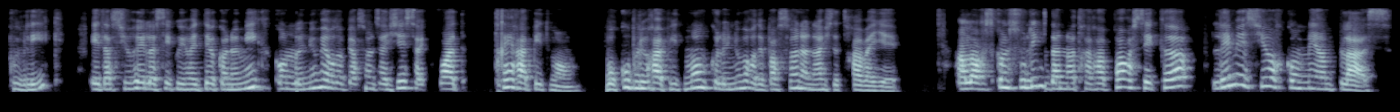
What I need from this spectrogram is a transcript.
public, et d'assurer la sécurité économique quand le numéro de personnes âgées s'accroît très rapidement, beaucoup plus rapidement que le numéro de personnes en âge de travailler. Alors, ce qu'on souligne dans notre rapport, c'est que les mesures qu'on met en place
